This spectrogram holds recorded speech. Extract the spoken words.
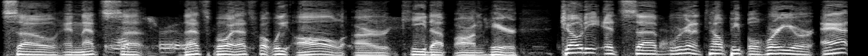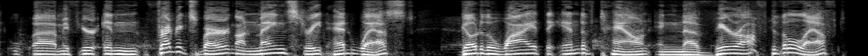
So, and that's, That's uh, that's boy, that's what we all are keyed up on here. Jody, it's uh, we're going to tell people where you're at. Um, if you're in Fredericksburg on Main Street, head west. Go to the Y at the end of town and uh, veer off to the left.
